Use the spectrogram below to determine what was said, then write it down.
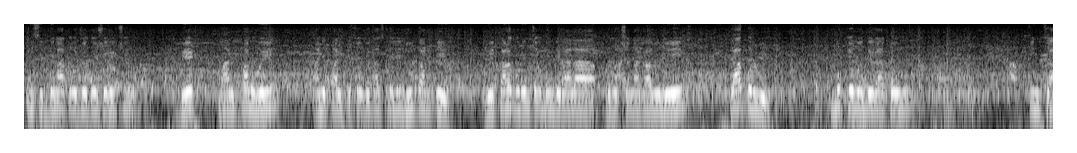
श्री सिद्धनाथ व जोगेश्वरीची भेट मानपान होईल आणि पालखीसोबत असलेली धूप आरती मंदिराला प्रदक्षिणा घालून येईल. त्यापूर्वी मुख्य मंदिरातून चिंचा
